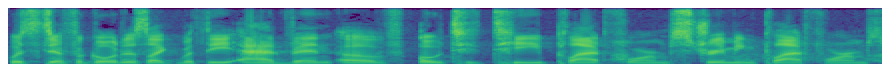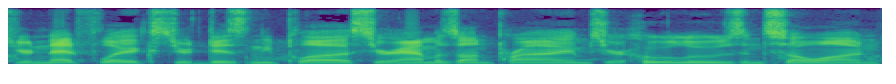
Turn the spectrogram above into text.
What's difficult is like with the advent of OTT platforms, streaming platforms, your Netflix, your Disney Plus, your Amazon Primes, your Hulu's, and so on.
